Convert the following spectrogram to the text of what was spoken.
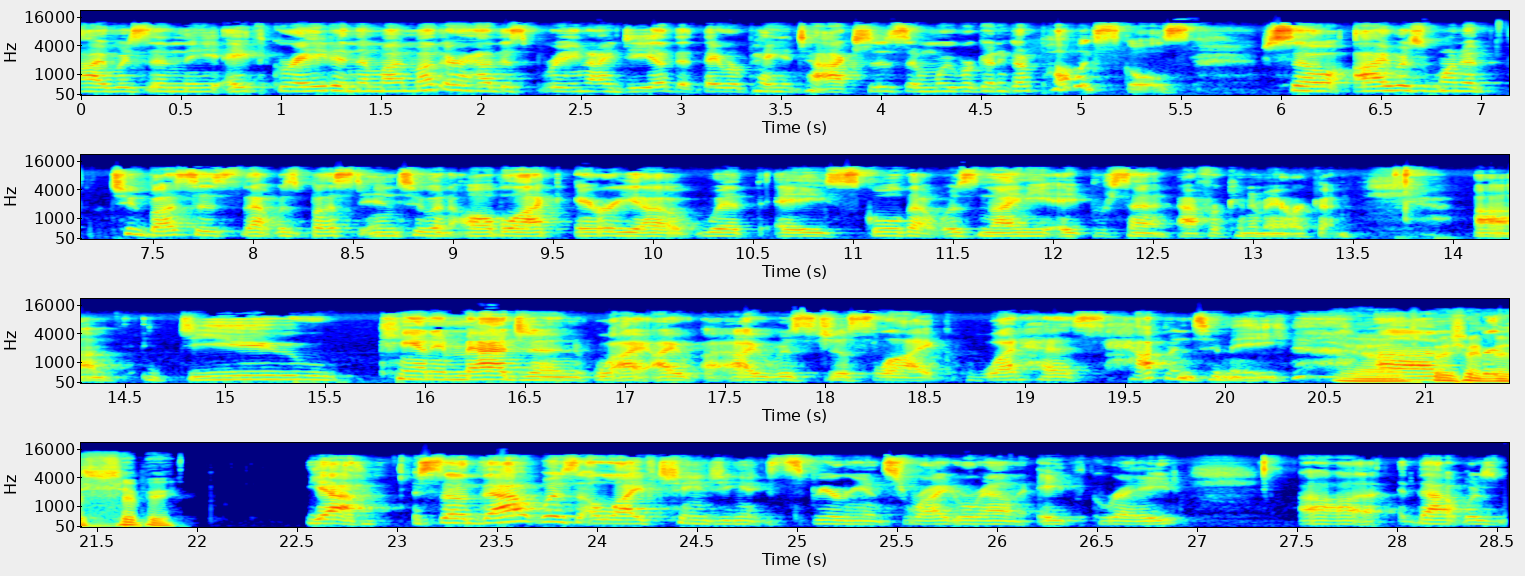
I was in the eighth grade. And then my mother had this brilliant idea that they were paying taxes and we were going to go to public schools. So I was one of two buses that was bussed into an all black area with a school that was 98% African American. Um, do you can't imagine why I, I was just like, what has happened to me? Yeah, Um, especially but Mississippi. yeah, so that was a life changing experience right around eighth grade. Uh, that was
